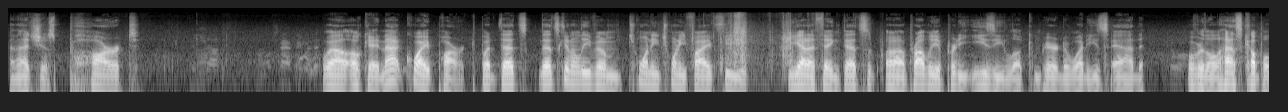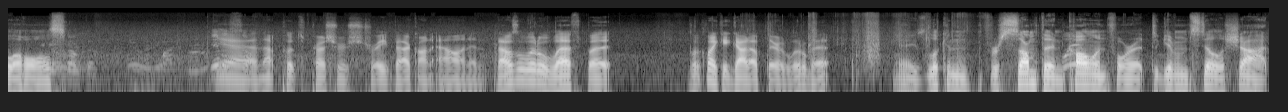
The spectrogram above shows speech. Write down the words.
And that's just parked. Well, okay, not quite parked, but that's that's going to leave him 20, 25 feet. You got to think that's uh, probably a pretty easy look compared to what he's had over the last couple of holes. Yeah, and that puts pressure straight back on Alan. And that was a little left, but looked like it got up there a little bit. Yeah, he's looking for something, calling for it to give him still a shot.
